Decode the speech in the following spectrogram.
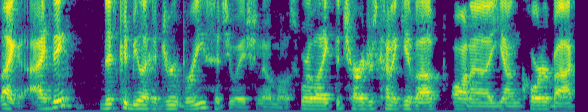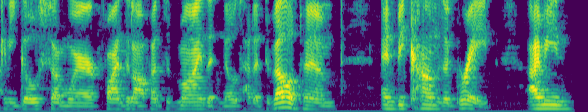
Like I think this could be like a Drew Brees situation almost, where like the Chargers kind of give up on a young quarterback and he goes somewhere, finds an offensive mind that knows how to develop him, and becomes a great. I mean,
